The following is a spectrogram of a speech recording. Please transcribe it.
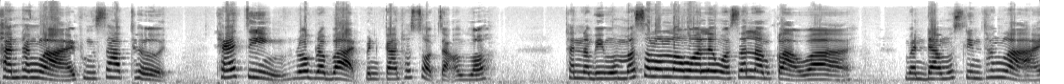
ท่านทั้งหลายพึงทราบเถิด แท้จริง โรคระบาดเป็นการทดสอบจากอัลลอฮ์ ท่านนบีมุฮัมมัดสลลัลลอฮุอะลัยฮิวะสัลลัมกล่าวว่า บรรดามุสลิมทั้งหลาย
